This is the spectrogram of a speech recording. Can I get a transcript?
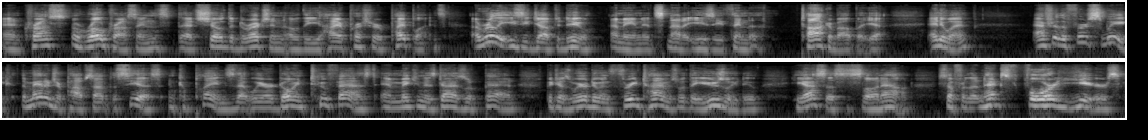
and cross uh, road crossings that showed the direction of the high pressure pipelines. A really easy job to do. I mean, it's not an easy thing to talk about, but yeah. Anyway, after the first week, the manager pops out to see us and complains that we are going too fast and making his guys look bad because we are doing three times what they usually do. He asks us to slow down. So for the next four years,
